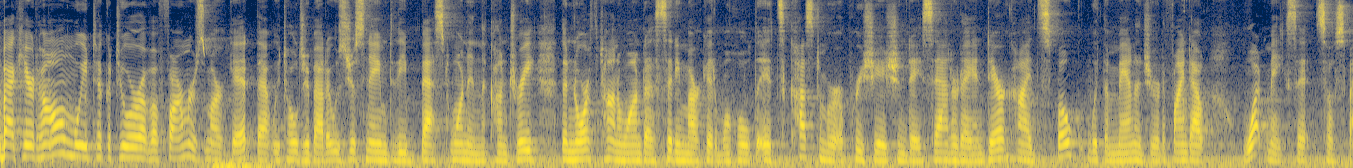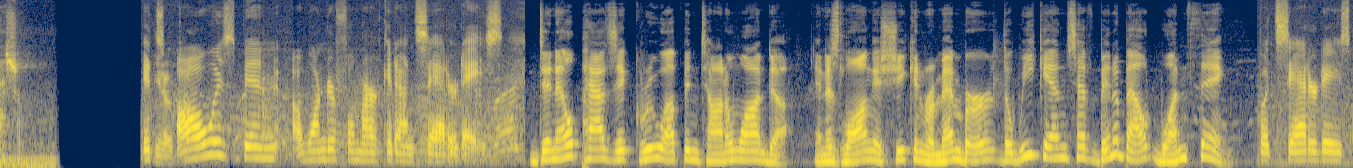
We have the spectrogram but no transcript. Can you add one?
Well, back here at home, we took a tour of a farmer's market that we told you about. It was just named the best one in the country. The North Tonawanda City Market will hold its Customer Appreciation Day Saturday, and Derek Hyde spoke with the manager to find out what makes it so special. It's always been a wonderful market on Saturdays. Danelle Pazik grew up in Tonawanda, and as long as she can remember, the weekends have been about one thing. But Saturday's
